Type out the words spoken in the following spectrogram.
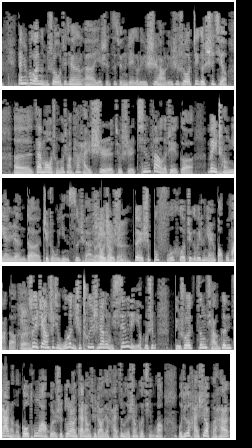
但是不管怎么说，我之前呃也是咨询的这个律师哈，律师嗯说这个事情，呃，在某种程度上，他还是就是侵犯了这个未成年人的这种隐私权，肖像权对是不符合这个未成年人保护法的。对所以这样事情，无论你是出于什么样的一种心理，或者是比如说增强跟家长的沟通啊，或者是多让家长去了解孩子们的上课情况，我觉得还是要把它，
